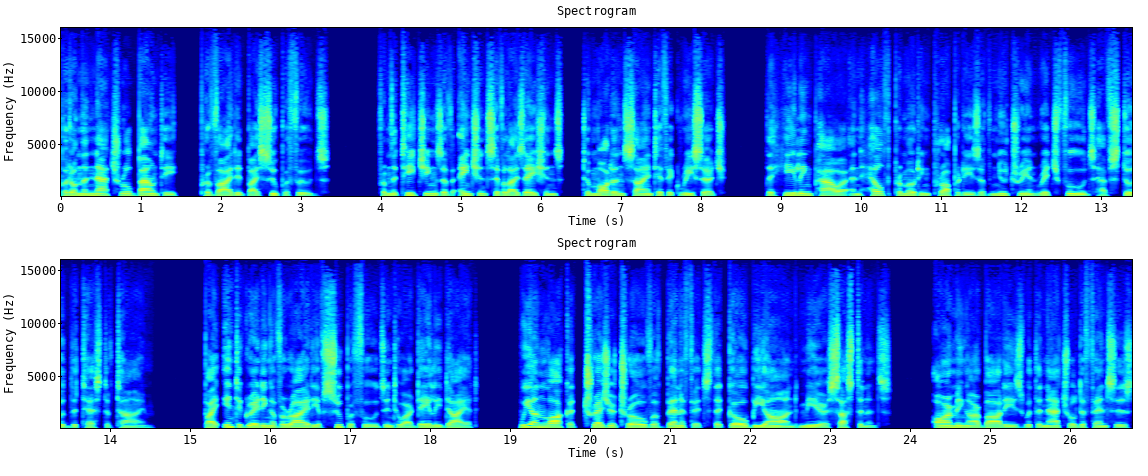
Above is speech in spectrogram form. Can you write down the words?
but on the natural bounty provided by superfoods. From the teachings of ancient civilizations to modern scientific research, the healing power and health promoting properties of nutrient rich foods have stood the test of time. By integrating a variety of superfoods into our daily diet, we unlock a treasure trove of benefits that go beyond mere sustenance, arming our bodies with the natural defenses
